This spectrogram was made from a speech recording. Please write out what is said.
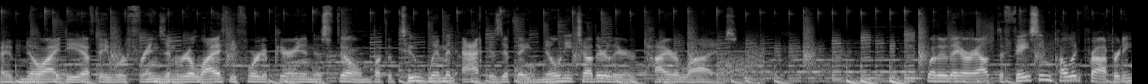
I have no idea if they were friends in real life before appearing in this film, but the two women act as if they've known each other their entire lives. Whether they are out defacing public property,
